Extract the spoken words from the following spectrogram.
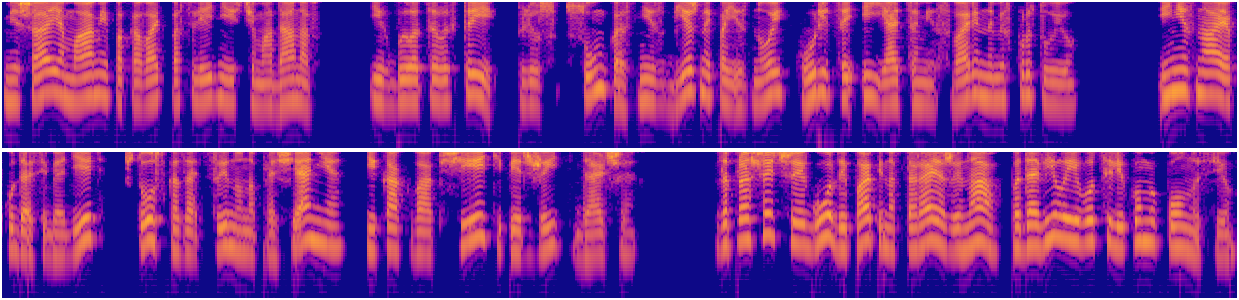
мешая маме паковать последние из чемоданов. Их было целых три, плюс сумка с неизбежной поездной курицей и яйцами, сваренными вкрутую. И не зная, куда себя деть, что сказать сыну на прощание и как вообще теперь жить дальше. За прошедшие годы папина вторая жена подавила его целиком и полностью.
